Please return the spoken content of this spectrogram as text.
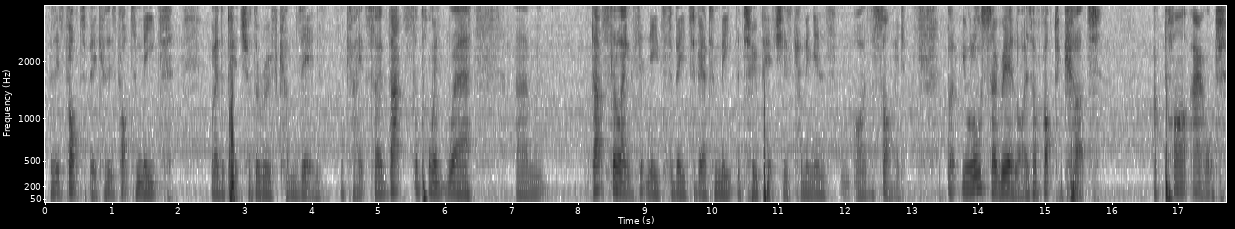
because it's got to be because it's got to meet where the pitch of the roof comes in. Okay, so that's the point where um, that's the length it needs to be to be able to meet the two pitches coming in from either side but you'll also realise I've got to cut a part out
